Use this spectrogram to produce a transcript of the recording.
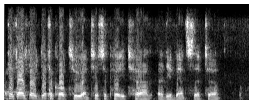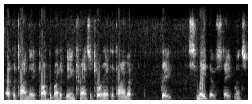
I think it's always very difficult to anticipate uh, the events that uh, at the time they talked about it being transitory. At the time that they made those statements,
